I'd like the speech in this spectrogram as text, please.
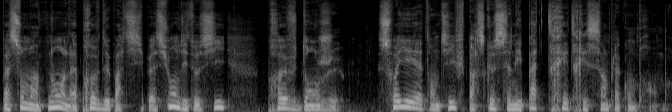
Passons maintenant à la preuve de participation, dite aussi preuve d'enjeu. Soyez attentifs parce que ce n'est pas très très simple à comprendre.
